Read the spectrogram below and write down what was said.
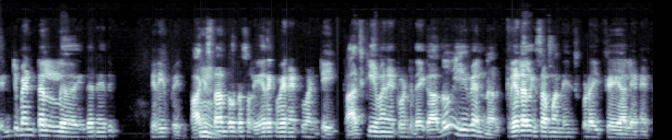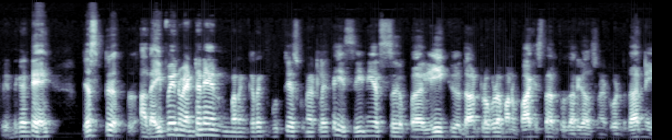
సెంటిమెంటల్ ఇది అనేది పెరిగిపోయింది పాకిస్తాన్ తోటి అసలు ఏ రకమైనటువంటి రాజకీయమైనటువంటిదే కాదు ఈవెన్ క్రీడలకు సంబంధించి కూడా ఇది చేయాలి అనేటువంటి ఎందుకంటే జస్ట్ అది అయిపోయిన వెంటనే మనం కనుక గుర్తు చేసుకున్నట్లయితే ఈ సీనియర్స్ లీగ్ దాంట్లో కూడా మనం పాకిస్తాన్తో జరగాల్సినటువంటి దాన్ని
